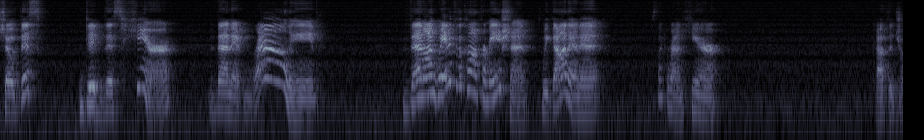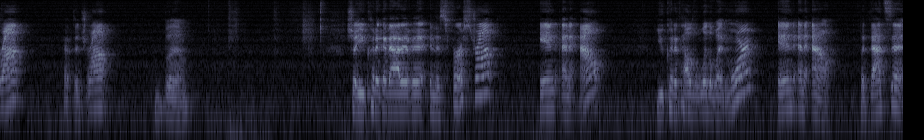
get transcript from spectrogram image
So this did this here, then it rallied, then I waited for the confirmation. We got in it, it's like around here. Got the drop, got the drop, boom. So you could have got out of it in this first drop, in and out. You could have held a little bit more, in and out, but that's it.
